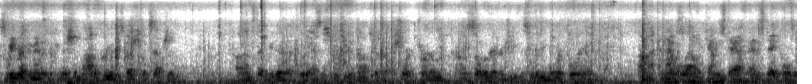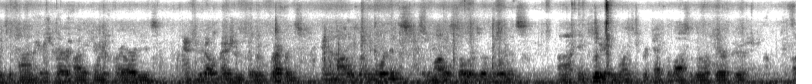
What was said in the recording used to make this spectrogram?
So we'd recommend that the commission not approve the special exception. Uh, instead, we'd, uh, we'd ask that you adopt a short-term, uh, solar energy facility moratorium. Uh, and that would allow the county staff and stakeholders the time to clarify the county's priorities and to develop measures that are referenced in the model zoning ordinance, or the model solar zoning ordinance, uh, including ones to protect the loss of rural character, uh,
